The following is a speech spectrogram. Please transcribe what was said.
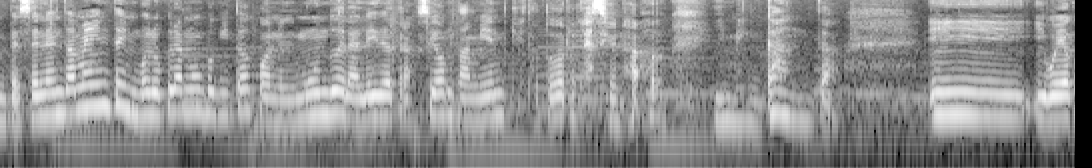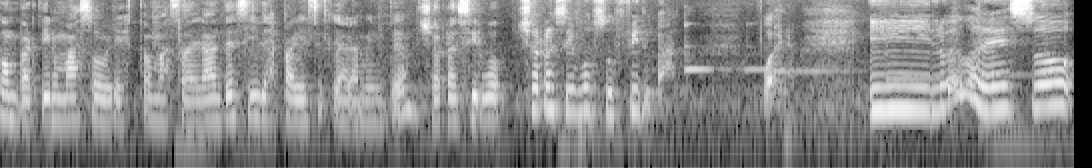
empecé lentamente a involucrarme un poquito con el mundo de la ley de atracción también, que está todo relacionado y me encanta. Y, voy a compartir más sobre esto más adelante, si les parece claramente. Yo recibo, yo recibo su feedback. Bueno, y luego de eso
